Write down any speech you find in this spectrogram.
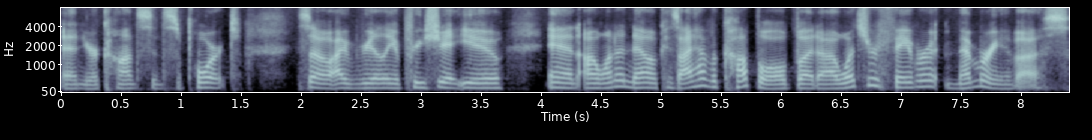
and your constant support. So I really appreciate you, and I want to know because I have a couple. But uh, what's your favorite memory of us?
